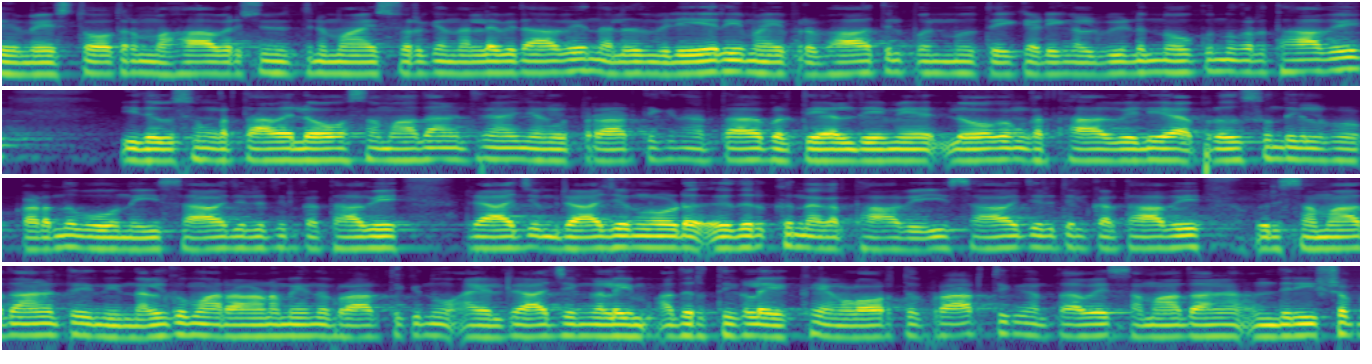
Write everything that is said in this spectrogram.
ദൈവമേ സ്തോത്രം. മഹാപരിശുദ്ധത്തിനുമായി സ്വർഗം നല്ല പിതാവേ നല്ലതും വിലയേറിയുമായി പ്രഭാതത്തിൽ പൊന്മുഖത്തേക്ക് അടിയങ്ങൾ വീണ്ടും നോക്കുന്നു കർത്താവേ. ഈ ദിവസം കർത്താവ് ലോക സമാധാനത്തിനായി ഞങ്ങൾ പ്രാർത്ഥിക്കുന്ന കർത്താവ് പ്രത്യേക ദൈവമേ ലോകം കർത്താവ് വലിയ പ്രതിസന്ധികൾ കടന്നു പോകുന്ന ഈ സാഹചര്യത്തിൽ കർത്താവെ രാജ്യം രാജ്യങ്ങളോട് എതിർക്കുന്ന കർത്താവ് ഈ സാഹചര്യത്തിൽ കർത്താവ് ഒരു സമാധാനത്തെ നീ നൽകുമാറാകണമെന്ന് പ്രാർത്ഥിക്കുന്നു. അയൽ രാജ്യങ്ങളെയും അതിർത്തികളെയൊക്കെ ഞങ്ങൾ ഓർത്ത് പ്രാർത്ഥിക്കുന്ന കർത്താവെ സമാധാന അന്തരീക്ഷം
